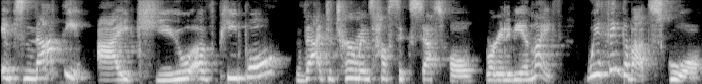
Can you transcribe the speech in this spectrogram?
it's not the IQ of people that determines how successful we're going to be in life. We think about school.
